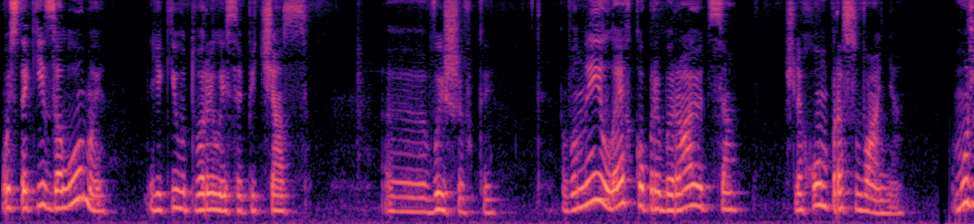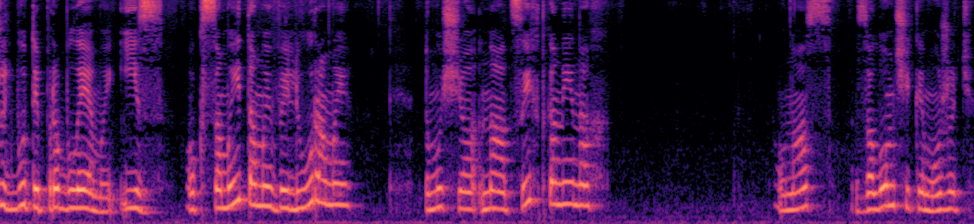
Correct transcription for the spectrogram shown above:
Ось такі заломи, які утворилися під час е, вишивки, вони легко прибираються шляхом прасування. Можуть бути проблеми із оксамитами, велюрами, тому що на цих тканинах у нас заломчики можуть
